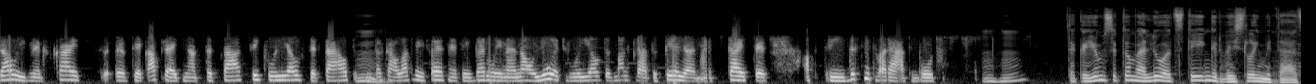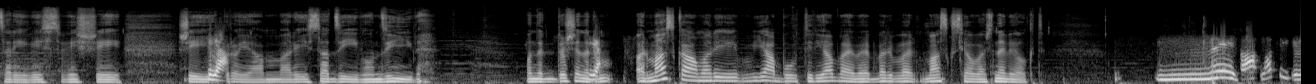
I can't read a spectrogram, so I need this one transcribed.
dalībnieku skaits tiek aprēķināts pēc tā, cik liels ir telpas. Mm. Tā kā Latvijas vēstniecība Berlīnē nav ļoti liela, tad, manuprāt, tas pieļaujamais skaits ir ap 30 varētu būt. Mm -hmm. Tā kā jums ir tomēr ļoti stingri viss limitēts arī viss vis šī, šī joprojām arī sadzīve un dzīve. Un ar, droši vien ar, ar maskām arī jābūt ir jābai, vai, vai, vai maskas jau vairs nevilkt. Nē, Latvijā,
